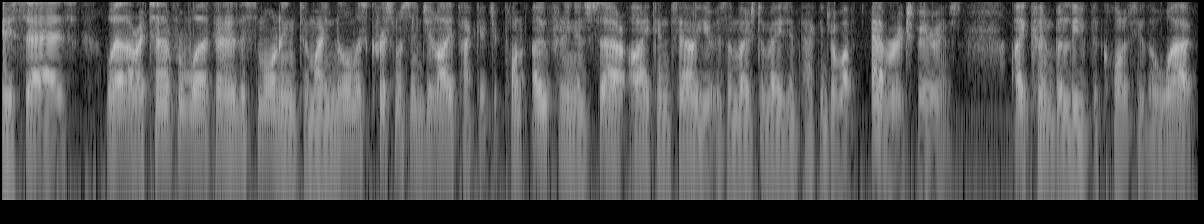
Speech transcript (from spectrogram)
who says, Well, I returned from work early this morning to my enormous Christmas in July package. Upon opening, and sir, I can tell you it was the most amazing packing job I've ever experienced. I couldn't believe the quality of the work.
